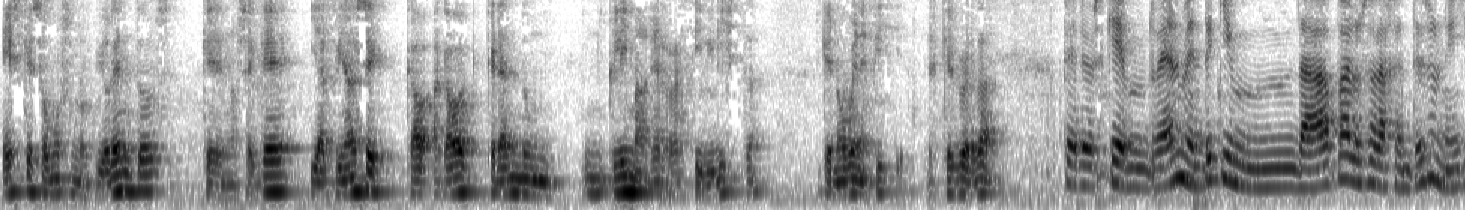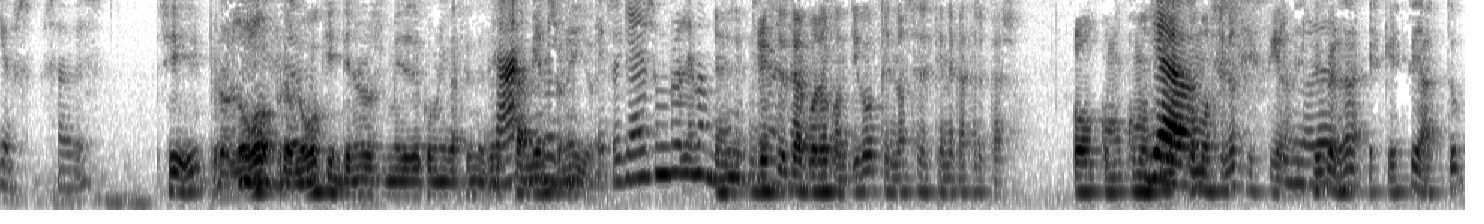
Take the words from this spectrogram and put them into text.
es que somos unos violentos, que no sé qué, y al final se ca- acaba creando un, un clima guerra civilista que no beneficia. Es que es verdad. Pero es que realmente quien da palos a la gente son ellos, ¿sabes? Sí, pero Sí. luego, pero luego quien tiene los medios de comunicación detrás Nah, también son ellos. Eso ya es un problema mucho Yo estoy de acuerdo contigo que no se les tiene que hacer caso. O como, como, Ya. si, como si no existieran. Es que es verdad, es que este acto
